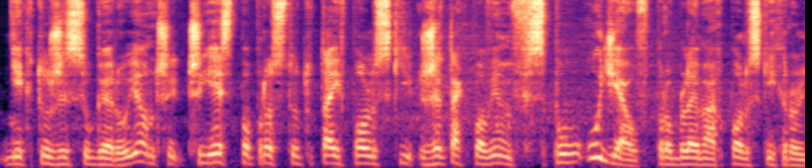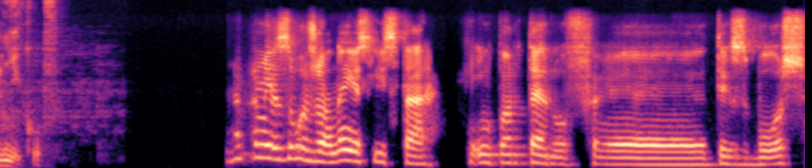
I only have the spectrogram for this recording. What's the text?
niektórzy sugerują? Czy, czy jest po prostu tutaj w Polski, że tak powiem, współudział w problemach polskich rolników? Natomiast złożona jest lista importerów e, tych zbóż.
